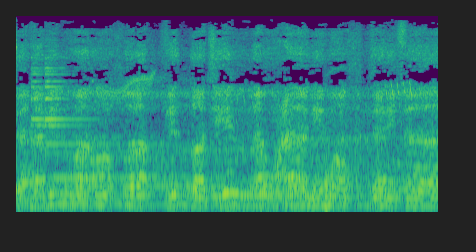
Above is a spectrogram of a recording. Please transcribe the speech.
ذهب وأخرى فضة نوعان مختلفان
